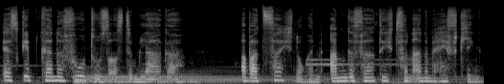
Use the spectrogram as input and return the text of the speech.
Es gibt keine Fotos aus dem Lager, aber Zeichnungen angefertigt von einem Häftling.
